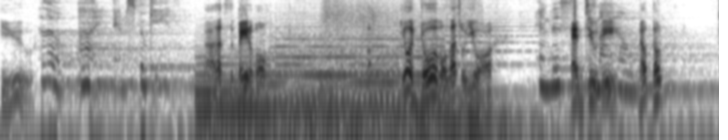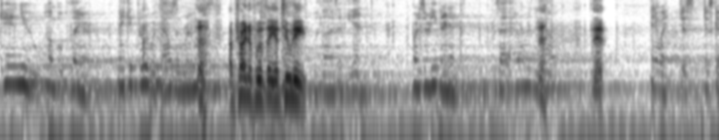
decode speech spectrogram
Ew. Hello, I am Spooky. Uh, that's debatable. Oh, you're adorable, that's what you are. And this And is my 2D. home. Nope, don't. Can you, humble player, make it through a thousand rooms? I'm trying to prove that you're 2D. With eyes at the end? Or is there even an end? Is that how really know? Anyway, just just go.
